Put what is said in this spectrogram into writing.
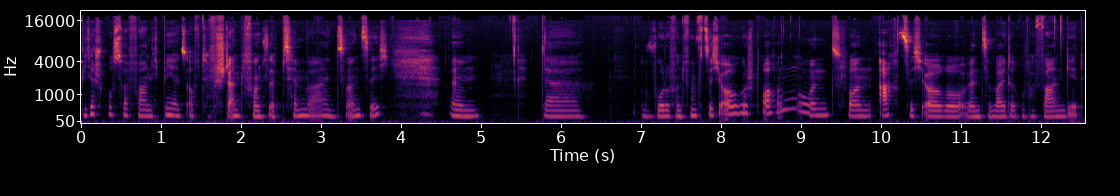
Widerspruchsverfahren. Ich bin jetzt auf dem Stand von September 21. Ähm, da wurde von 50 Euro gesprochen und von 80 Euro, wenn es um weitere Verfahren geht.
